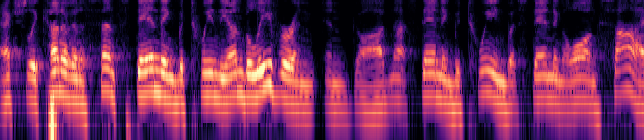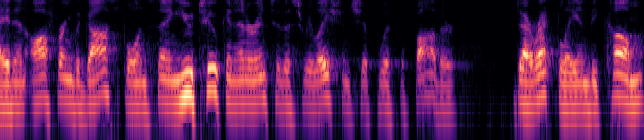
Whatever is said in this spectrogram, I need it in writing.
actually, kind of in a sense, standing between the unbeliever and, and God, not standing between, but standing alongside and offering the gospel and saying, you too can enter into this relationship with the Father directly and become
